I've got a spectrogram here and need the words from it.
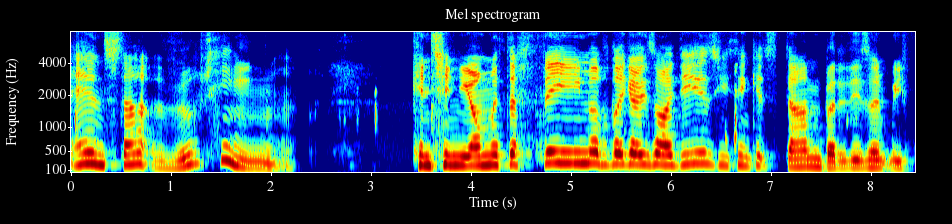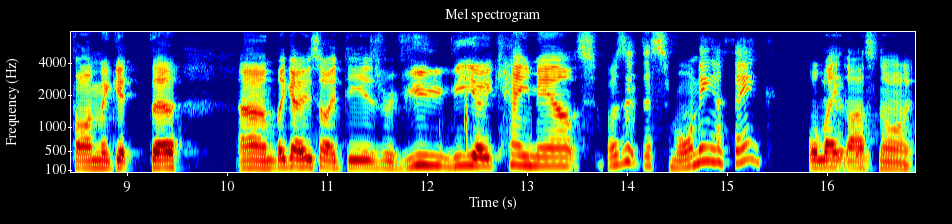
and start voting. Continue on with the theme of Lego's ideas. You think it's done, but it isn't. We finally get the um, Lego's ideas review video came out. Was it this morning? I think, or late Yeah, last night.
